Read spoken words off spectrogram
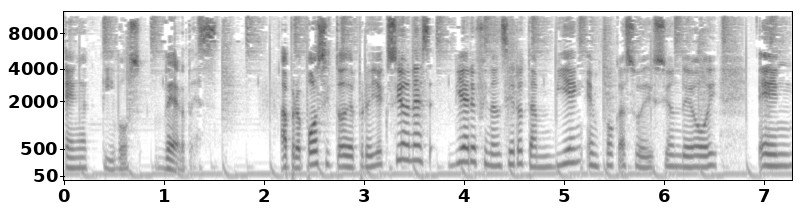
en activos verdes. A propósito de proyecciones, Diario Financiero también enfoca su edición de hoy en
